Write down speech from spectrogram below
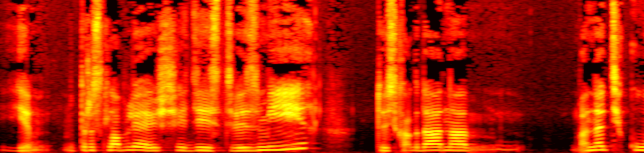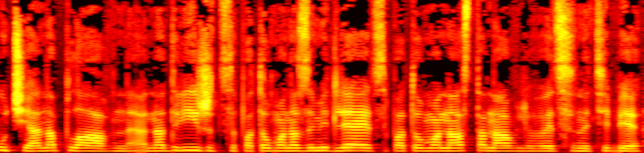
и расслабляющее действие змеи. То есть когда она она текучая, она плавная, она движется, потом она замедляется, потом она останавливается на тебе.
